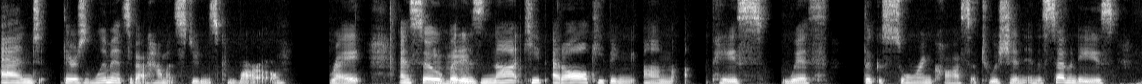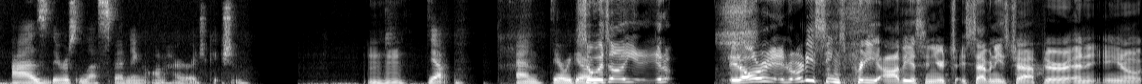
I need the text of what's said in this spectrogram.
And there's limits about how much students can borrow, right? And so, but it is not keep at all keeping um, pace with the soaring costs of tuition in the 70s as there's less spending on higher education. Mm-hmm. Yeah. And there we go. So it's uh, it, it already it already seems pretty obvious in your ch- 70s chapter and you know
